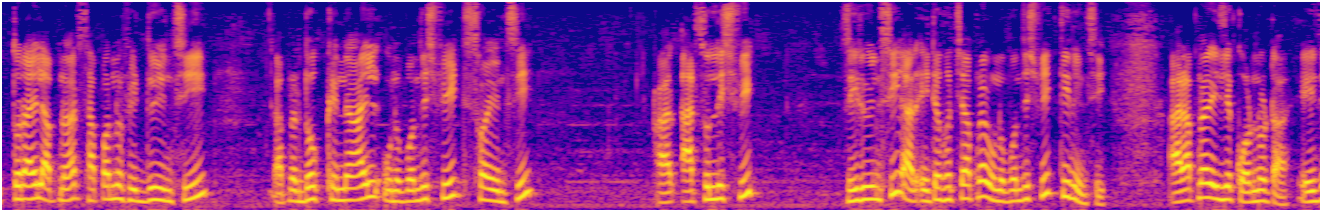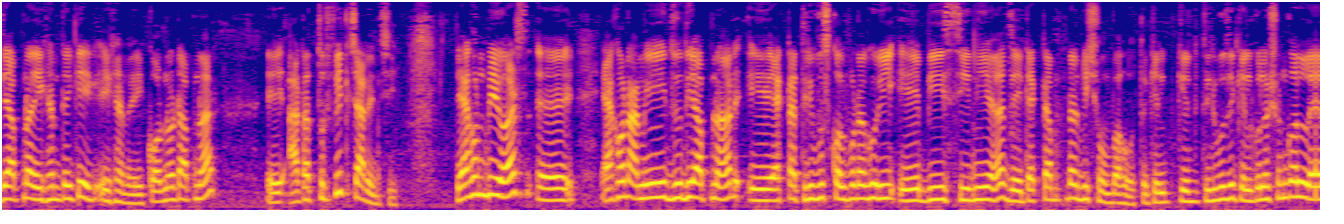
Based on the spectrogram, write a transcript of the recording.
উত্তর আইল আপনার ছাপ্পান্ন ফিট দুই ইঞ্চি, আপনার দক্ষিণ আইল উনপঞ্চাশ ফিট ছয় ইঞ্চি, আর আটচল্লিশ ফিট জিরো ইঞ্চি আর এটা হচ্ছে আপনার উনপঞ্চাশ ফিট তিন ইঞ্চি। আর আপনার এই যে কর্ণটা, এই যে আপনার এখান থেকে এখানে, এই কর্ণটা আপনার এই আটাত্তর ফিট চার ইঞ্চি। তো এখন ভিউয়ার্স এখন আমি যদি আপনার একটা ত্রিভুজ কল্পনা করি এ বি সি নিয়ে, যে এটা একটা আপনার বিষমবাহু, তো ত্রিভুজে ক্যালকুলেশন করলে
